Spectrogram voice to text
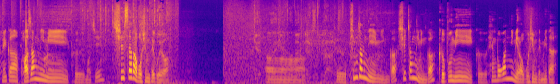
그러니까 과장님이 그 뭐지? 실세라 보시면 되고요. 어. 그 팀장님인가? 실장님인가? 그분이 그 행복관님이라고 보시면 됩니다.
